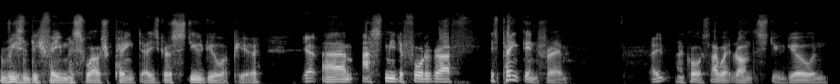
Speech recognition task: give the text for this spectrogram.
a reasonably famous Welsh painter, he's got a studio up here, yep. um, asked me to photograph his painting for him. Right. And of course, I went around the studio and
